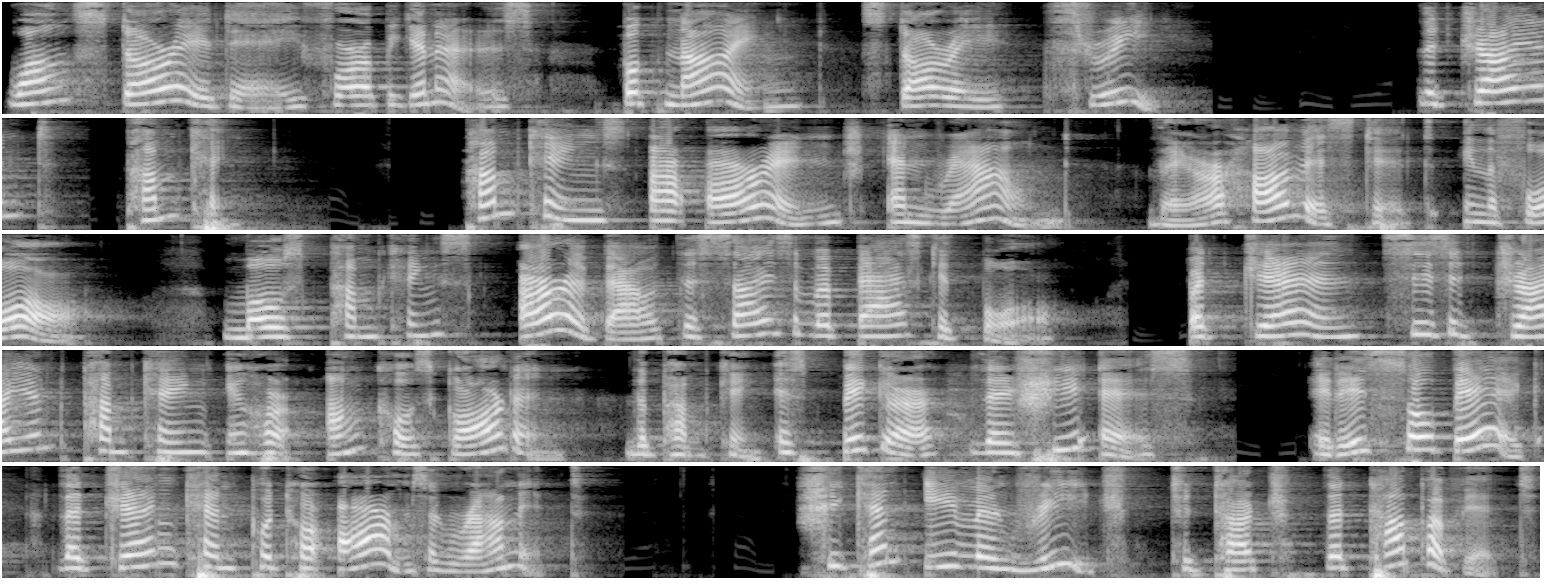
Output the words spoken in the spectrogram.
One Story a Day for Beginners, Book 9, Story 3. The Giant Pumpkin. Pumpkins are orange and round. They are harvested in the fall. Most pumpkins are about the size of a basketball. But Jen sees a giant pumpkin in her uncle's garden. The pumpkin is bigger than she is. It is so big that Jen can put her arms around it. She can't even reach to touch the top of it.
